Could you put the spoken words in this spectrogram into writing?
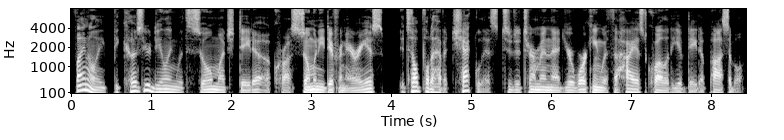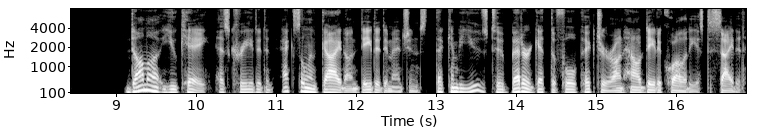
Finally, because you're dealing with so much data across so many different areas, it's helpful to have a checklist to determine that you're working with the highest quality of data possible. DAMA UK has created an excellent guide on data dimensions that can be used to better get the full picture on how data quality is decided.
